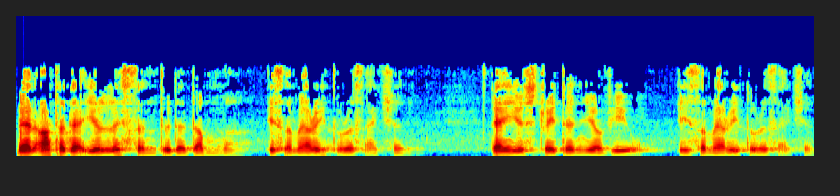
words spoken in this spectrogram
Then after that you listen to the Dhamma, it's a meritorious action. Then you straighten your view, it's a meritorious action.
